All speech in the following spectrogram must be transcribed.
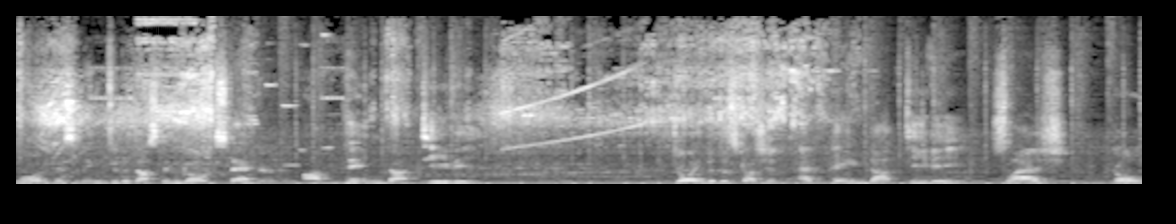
You're listening to the Dustin Gold Standard on Paine.tv. Join the discussion at paine.tv slash gold.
